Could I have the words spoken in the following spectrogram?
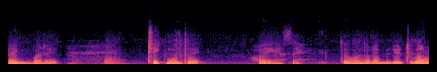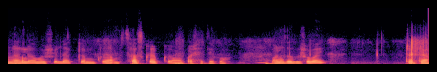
একবারে ঠিক মতোই হয়ে গেছে। তো বন্ধুরা, ভিডিওটি ভালো লাগলে অবশ্যই লাইক কমেন্ট করে সাবস্ক্রাইব করে আমার পাশে থেকো। ভালো থেকো সবাই। টাটা।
